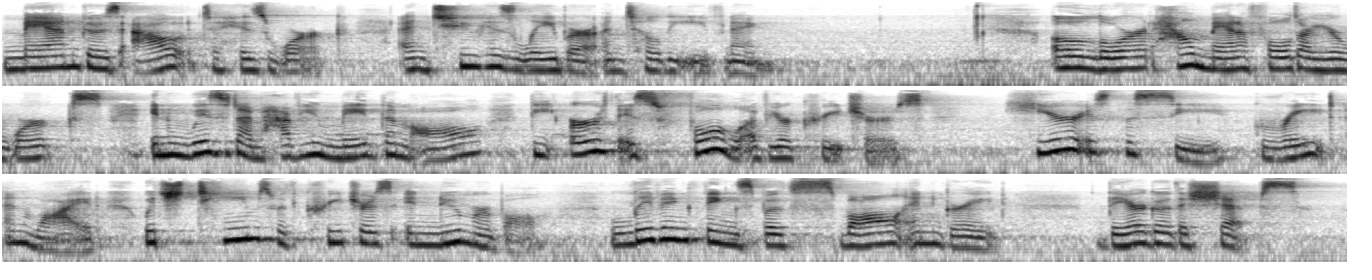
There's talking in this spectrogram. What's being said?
Man goes out to his work and to his labor until the evening. O Lord, how manifold are your works! In wisdom have you made them all. The earth is full of your creatures. Here is the sea, great and wide, which teems with creatures innumerable, living things both small and great. There go the ships,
